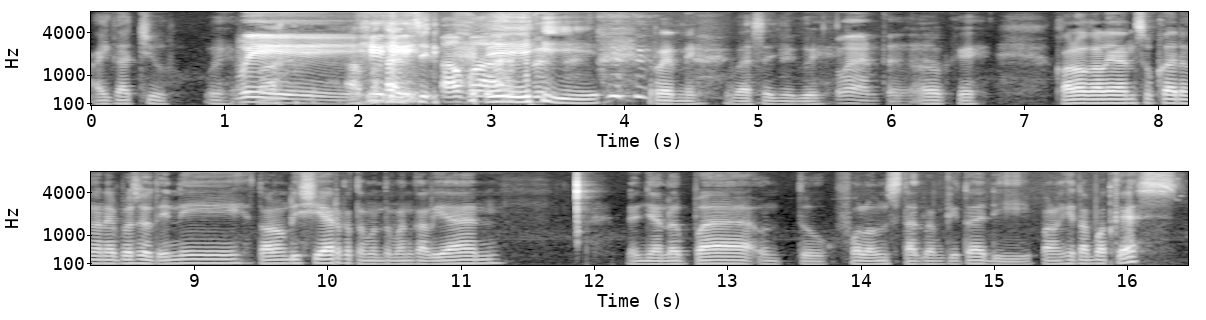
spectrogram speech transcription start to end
I got you. Wih, apa- Wih. Ih, Keren nih bahasanya gue. Mantap. Oke. Kalau kalian suka dengan episode ini, tolong di-share ke teman-teman kalian. Dan jangan lupa untuk follow Instagram kita di Palang Hitam Podcast.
